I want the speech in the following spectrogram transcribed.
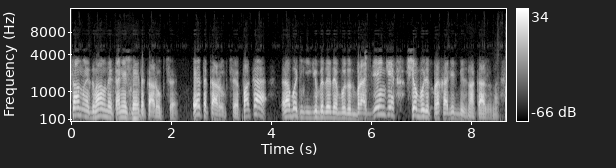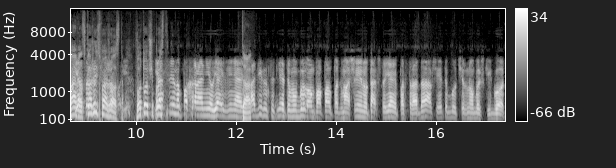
самое главное, конечно, это коррупция. Это коррупция. Пока работники ГИБДД будут брать деньги, все будет проходить безнаказанно. Павел, Я скажите, тоже пожалуйста, вот очень Я просто... сына похоронил, я извиняюсь, Так. 11 лет ему было, он попал под машину, так что я и пострадавший, это был Чернобыльский год.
